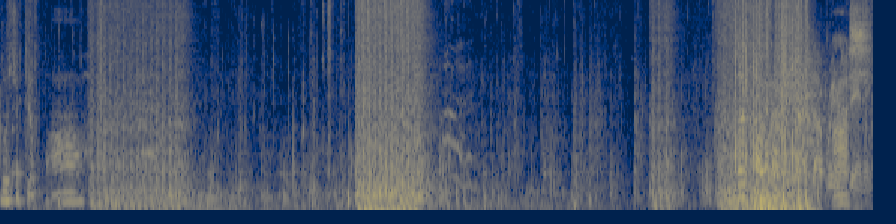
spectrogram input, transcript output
멋있게 뛰었다. 아. 사이트 다 왔어. Last operator standing.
